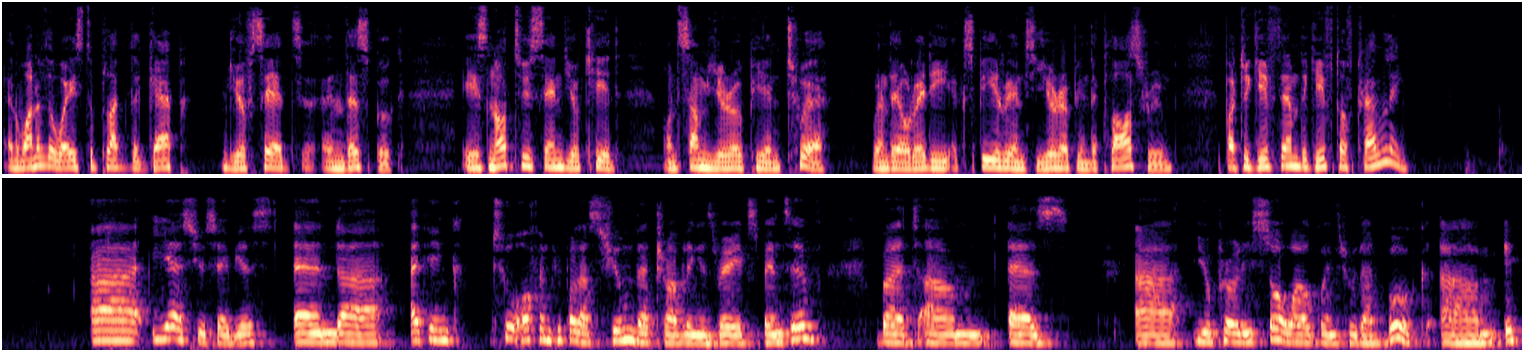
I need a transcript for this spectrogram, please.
And one of the ways to plug the gap, you've said in this book, is not to send your kid on some European tour when they already experience Europe in the classroom, but to give them the gift of traveling. Uh, yes, Eusebius. And uh, I think too often people assume that traveling is very expensive. But um, as uh, you probably saw while going through that book, um, it,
